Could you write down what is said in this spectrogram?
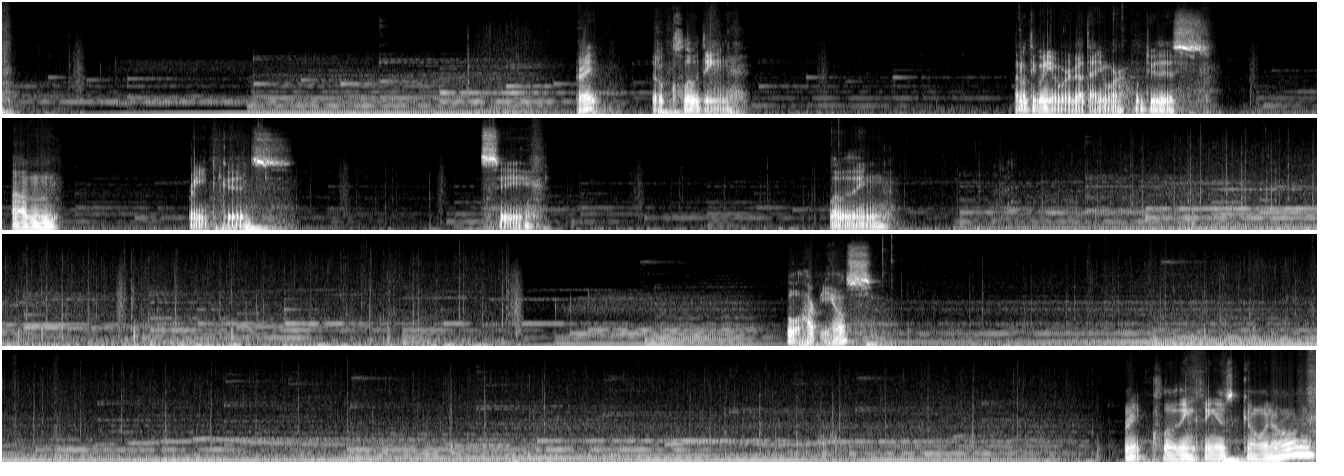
Right? So clothing. I don't think we need to worry about that anymore. We'll do this. Um, rate goods. Let's see. Clothing. Cool, Harpy House. Right, clothing thing is going on.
